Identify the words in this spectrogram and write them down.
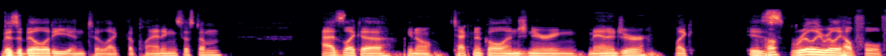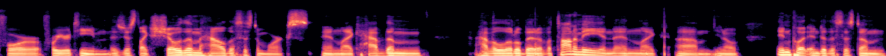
visibility into like the planning system as like a you know technical engineering manager like is uh-huh. really really helpful for for your team is just like show them how the system works and like have them have a little bit of autonomy and and like um, you know input into the system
